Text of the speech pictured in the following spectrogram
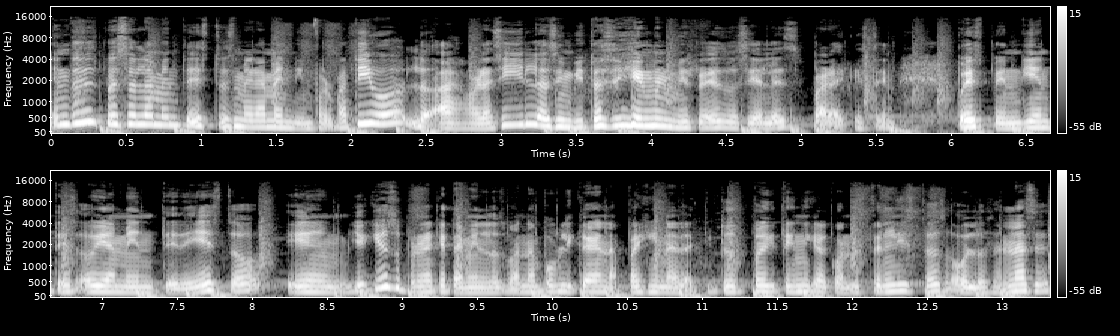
Entonces pues solamente esto es meramente informativo. Ahora sí, los invito a seguirme en mis redes sociales para que estén pues pendientes obviamente de esto. Em, yo quiero suponer que también los van a publicar en la página de Actitud Politécnica cuando estén listos o los enlaces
